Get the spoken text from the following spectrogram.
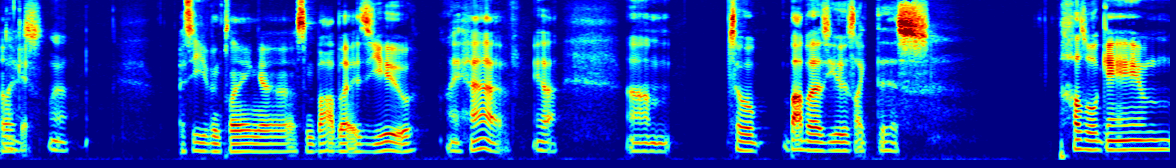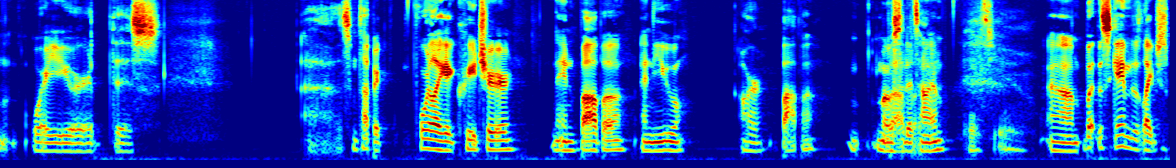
I like it. Yeah, I see you've been playing uh, some Baba is You. I have. Yeah. Um, so Baba is You is like this puzzle game where you're this uh, some type of four-legged creature named Baba, and you are Baba most of the time. Is You. Um, but this game is like just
